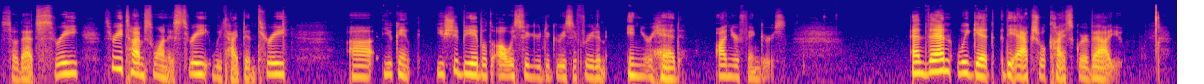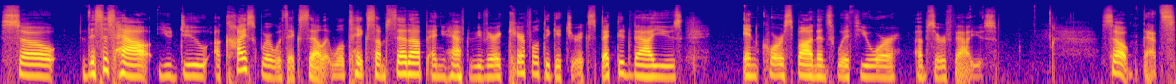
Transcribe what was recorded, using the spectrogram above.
so that's three. Three times one is three. We type in three. Uh, you can, you should be able to always figure degrees of freedom in your head, on your fingers. And then we get the actual chi-square value. So this is how you do a chi-square with Excel. It will take some setup and you have to be very careful to get your expected values in correspondence with your observed values. So that's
